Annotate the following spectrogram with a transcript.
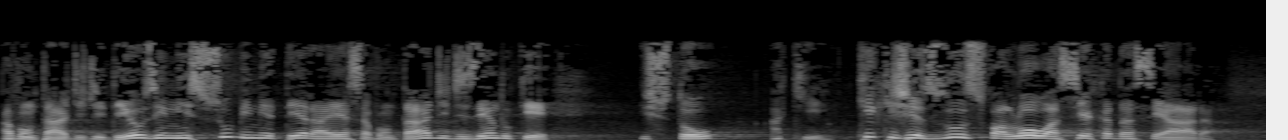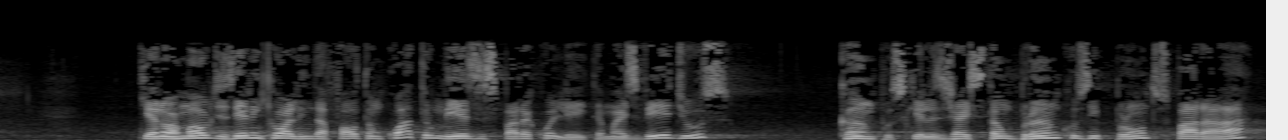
a vontade de Deus e me submeter a essa vontade, dizendo que estou aqui. O que, que Jesus falou acerca da seara? Que é normal dizerem que olha, ainda faltam quatro meses para a colheita, mas vede os campos, que eles já estão brancos e prontos para a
